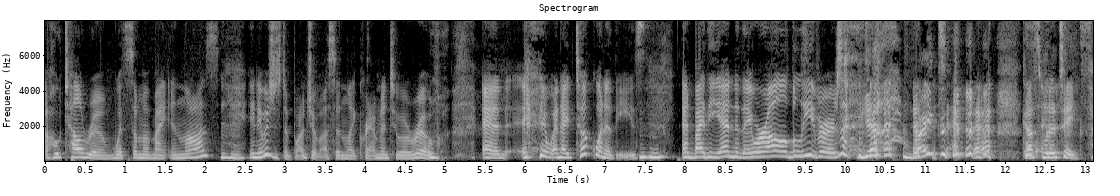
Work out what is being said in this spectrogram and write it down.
a hotel room with some of my in-laws Mm-hmm. and it was just a bunch of us and like crammed into a room and when i took one of these Mm-hmm. and by the end they were all believers yeah, right. That's what it takes.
